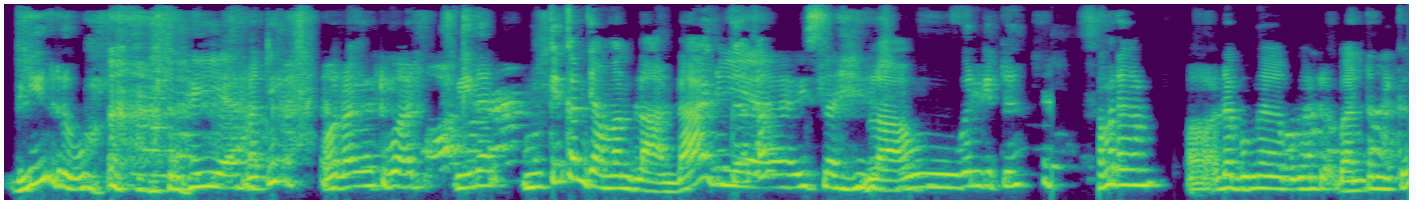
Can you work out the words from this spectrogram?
biru. Iya. Berarti orang tua bilang mungkin kan zaman Belanda juga kan Iya, blau kan gitu. Sama dengan eh, ada bunga bunga untuk Banten itu,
